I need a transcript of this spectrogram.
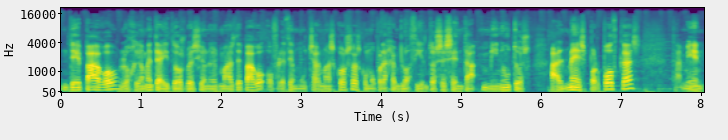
de pago, lógicamente hay dos versiones más de pago, ofrece muchas más cosas, como por ejemplo 160 minutos al mes por podcast, también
